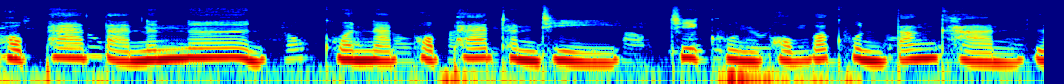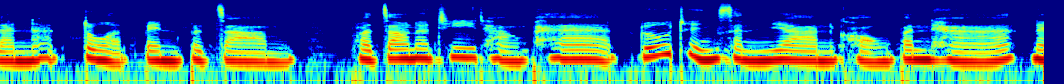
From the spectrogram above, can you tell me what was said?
พบแพทย์แต่เนิ่นๆ ควรนัดพบแพทย์ทันที ที่คุณพบว่าคุณตั้งครรภ์และนัดตรวจเป็นประจำ เพราะเจ้าหน้าที่ทางแพทย์รู้ถึงสัญญาณของปัญหาใน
